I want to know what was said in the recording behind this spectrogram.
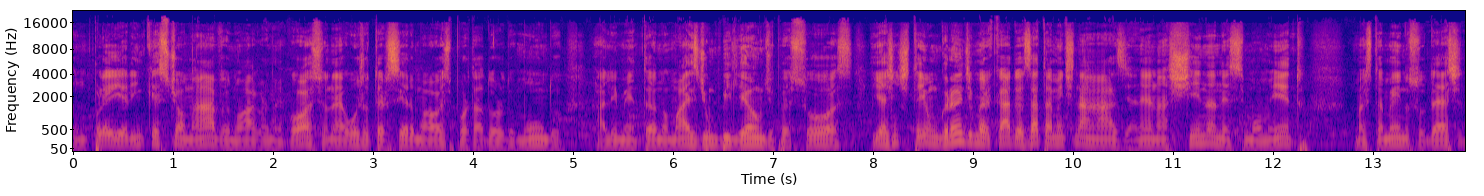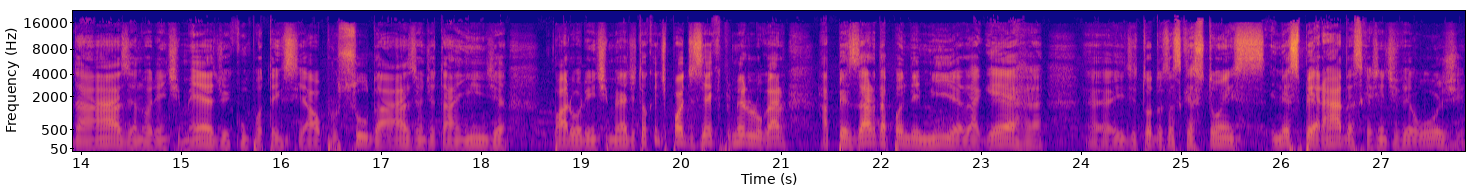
um player inquestionável no agronegócio, né? Hoje o terceiro maior exportador do mundo, alimentando mais de um bilhão de pessoas. E a gente tem um grande mercado exatamente na Ásia, né? Na China nesse momento mas também no sudeste da Ásia, no Oriente Médio e com potencial para o sul da Ásia, onde está a Índia, para o Oriente Médio. Então, o que a gente pode dizer é que, em primeiro lugar, apesar da pandemia, da guerra eh, e de todas as questões inesperadas que a gente vê hoje,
